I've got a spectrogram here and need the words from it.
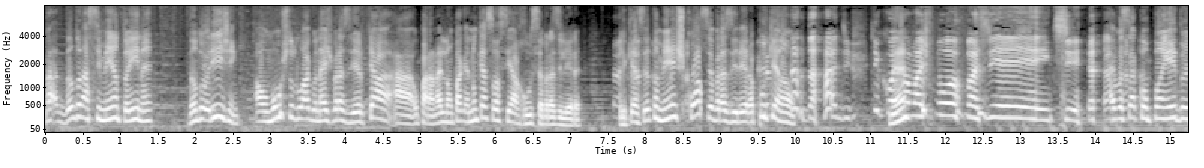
na- dando nascimento aí, né? Dando origem ao monstro do Lago Ness brasileiro. Porque a- a- o Paraná ele não, paga, não quer só ser a Rússia brasileira. Ele quer ser também a Escócia brasileira. Por que não? Verdade. Que coisa Né? mais fofa, gente. Aí você acompanha aí do,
